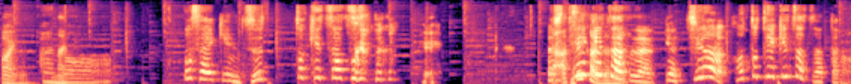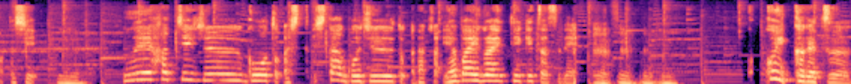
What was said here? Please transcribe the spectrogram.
はい。あ何のーここ最近ずっと血圧が高くて。私あ低血圧だ。いや、違うの。ほんと低血圧だったの、私。うん。上85とか下下50とかなんかやばいぐらい低血圧でうんうんうんうん。ここ1ヶ月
